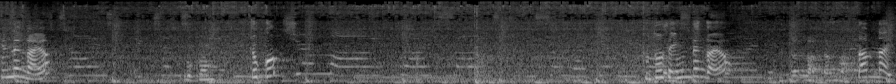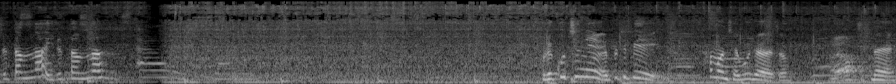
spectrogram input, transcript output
힘든가요? 조금 조금? 도도새 힘든가요? 땀나 땀나. 땀나 이제 땀나 이제 땀나 우리 코치님 FTP 한번 재보셔야죠 저요? 네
